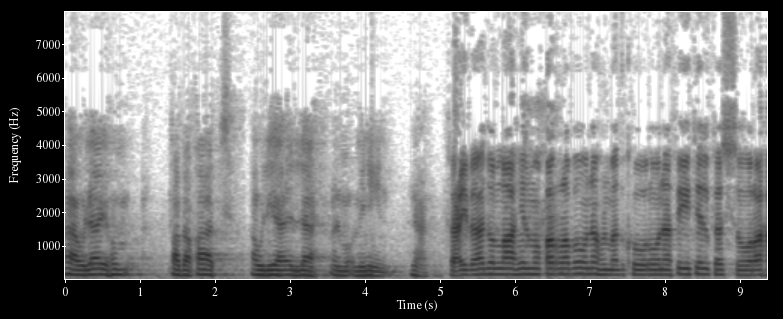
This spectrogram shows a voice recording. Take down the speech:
هؤلاء هم طبقات أولياء الله المؤمنين. نعم. فعباد الله المقربون هم المذكورون في تلك السورة.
